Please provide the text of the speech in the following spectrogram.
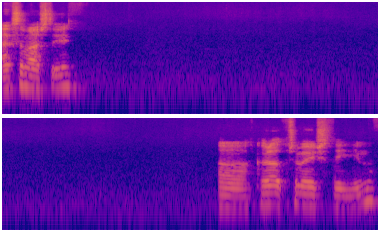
Jak se máš ty? Akorát přemýšlím.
